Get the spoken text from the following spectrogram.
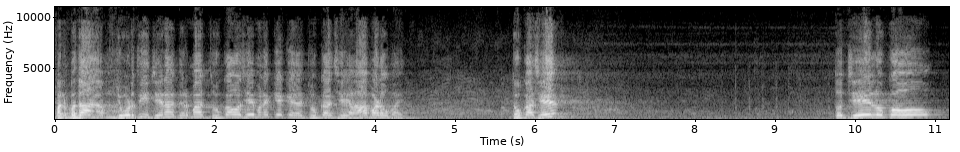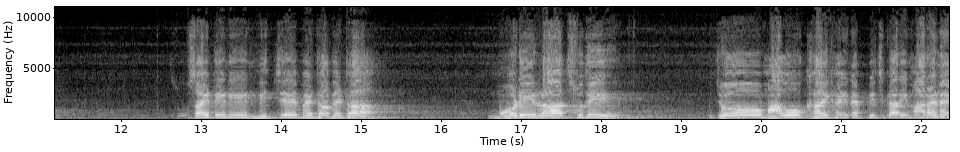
પણ બધા આમ જોડથી જેના ઘરમાં ધોકાઓ છે, મને કે ધોકા છે. હા, પાડો ભાઈ. ધોકા છે? તો જે લોકો સોસાયટીની નીચે બેઠા બેઠા મોડી રાત સુધી જો માવો ખાઈ ખાઈને પિચકારી મારે ને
